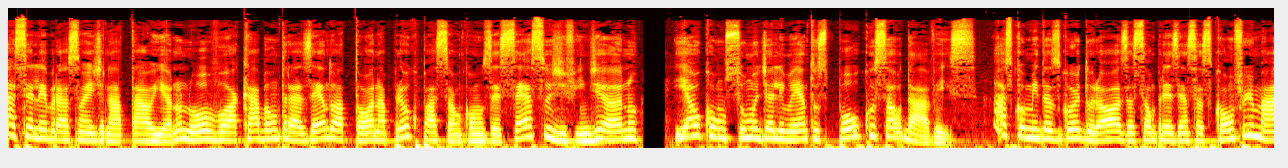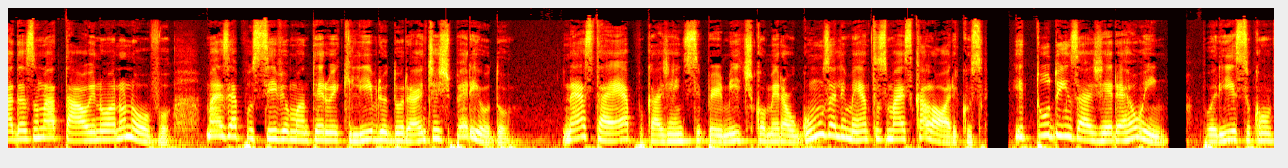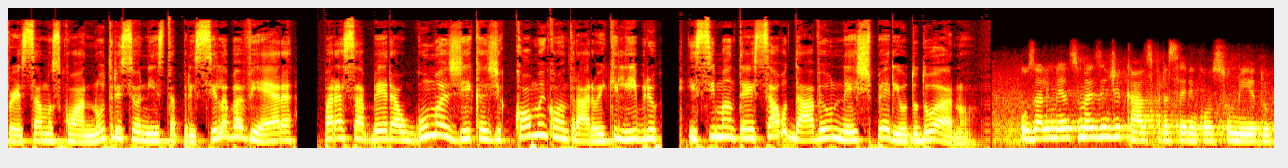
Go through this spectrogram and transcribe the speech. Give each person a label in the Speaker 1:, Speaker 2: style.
Speaker 1: As celebrações de Natal e Ano Novo acabam trazendo à tona a preocupação com os excessos de fim de ano e ao consumo de alimentos pouco saudáveis. As comidas gordurosas são presenças confirmadas no Natal e no Ano Novo, mas é possível manter o equilíbrio durante este período. Nesta época, a gente se permite comer alguns alimentos mais calóricos e tudo em exagero é ruim. Por isso, conversamos com a nutricionista Priscila Baviera para saber algumas dicas de como encontrar o equilíbrio e se manter saudável neste período do ano.
Speaker 2: Os alimentos mais indicados para serem consumidos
